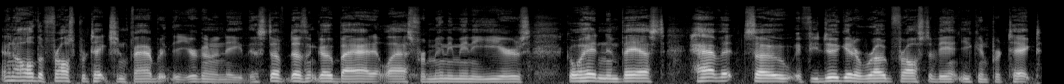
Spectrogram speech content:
and all the frost protection fabric that you're going to need. This stuff doesn't go bad. It lasts for many, many years. Go ahead and invest. Have it so if you do get a rogue frost event, you can protect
